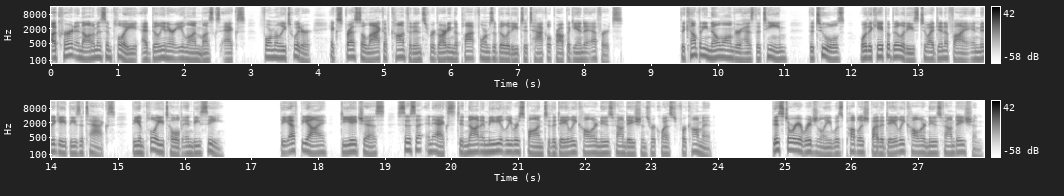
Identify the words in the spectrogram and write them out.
A current anonymous employee at billionaire Elon Musk's X, formerly Twitter, expressed a lack of confidence regarding the platform's ability to tackle propaganda efforts. The company no longer has the team, the tools, or the capabilities to identify and mitigate these attacks, the employee told NBC. The FBI, DHS, CISA, and X did not immediately respond to the Daily Caller News Foundation's request for comment. This story originally was published by the Daily Caller News Foundation.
